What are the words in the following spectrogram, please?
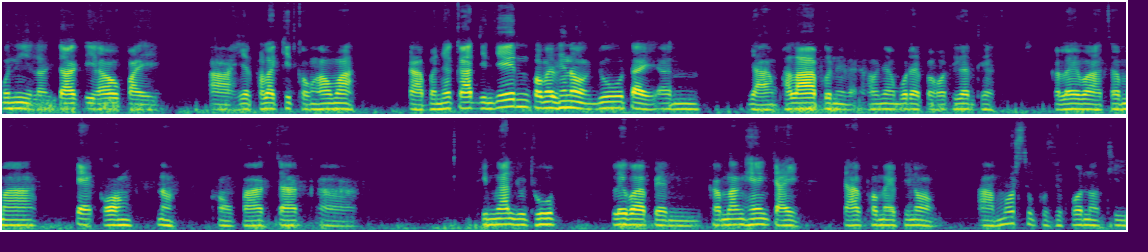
มื้อนี้หลังจากที่เฮาไปอ่าเฮ็ดภารกิจของเฮามา กับบรรยากาศเย็นๆพ่อแม่พี่น้องอยู่ใต้อันยางพาราเพิ่นนี่แหละเฮายังบ่ได้ไปฮอเทือนเทื่อก็เลยว่าจะมาแกะกองเนาะของฝากจากอ่าทีมงาน YouTube เลยว่าเป็นกำลังแห้งใจจากพ่อแม่พี่น้องอ่ามดสุภุสุคนเนาะที่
